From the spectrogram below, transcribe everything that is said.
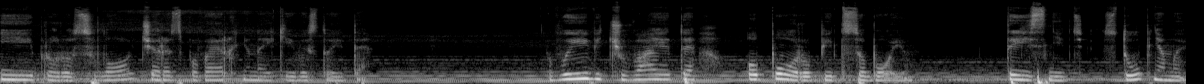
і проросло через поверхню, на якій ви стоїте. Ви відчуваєте опору під собою. Тисніть ступнями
